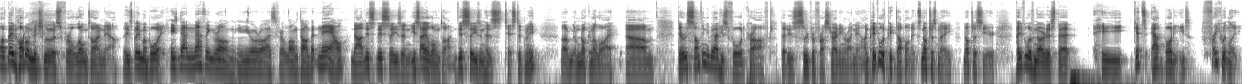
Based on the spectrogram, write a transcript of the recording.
I've been hot on Mitch Lewis for a long time now. He's been my boy. He's done nothing wrong in your eyes for a long time, but now. Nah, this this season, you say a long time. This season has tested me. I'm, I'm not going to lie. Um, there is something about his forward craft that is super frustrating right now, and people have picked up on it. It's not just me, not just you. People have noticed that he gets outbodied frequently.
